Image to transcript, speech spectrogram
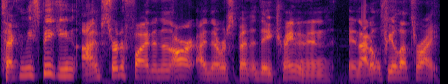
technically speaking, I'm certified in an art I never spent a day training in, and I don't feel that's right.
